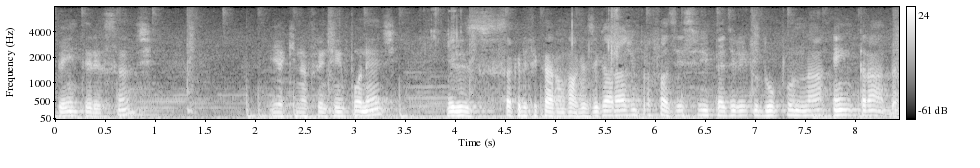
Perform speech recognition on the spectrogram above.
bem interessante. E aqui na frente é imponente. Eles sacrificaram vagas de garagem para fazer esse pé direito duplo na entrada.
